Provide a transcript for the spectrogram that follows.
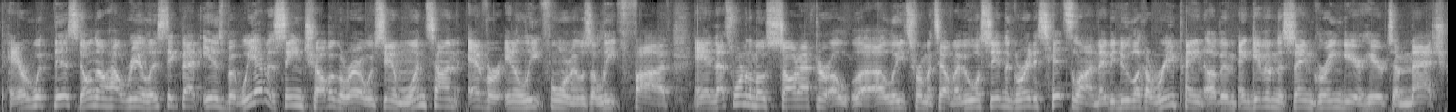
pair with this. Don't know how realistic that is, but we haven't seen Chavo Guerrero. We've seen him one time ever in Elite form. It was Elite 5, and that's one of the most sought after uh, Elites from Mattel. Maybe we'll see it in the Greatest Hits line. Maybe do like a repaint of him and give him the same green gear here to match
